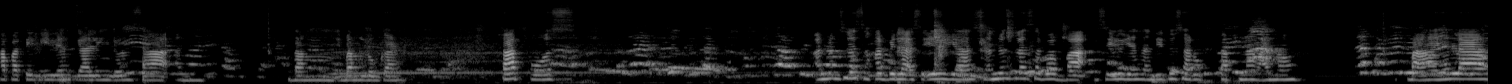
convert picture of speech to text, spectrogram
kapatid Elias galing doon sa, ano, ibang, ibang lugar. Tapos, andun sila sa kabila, si Elias, andun sila sa baba, si Elias andito sa rooftop ng ano, bahay nila,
